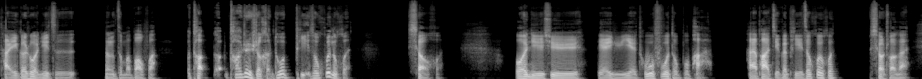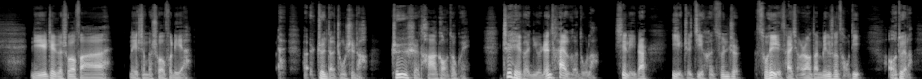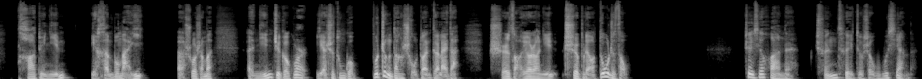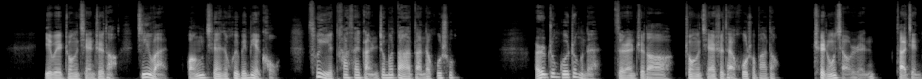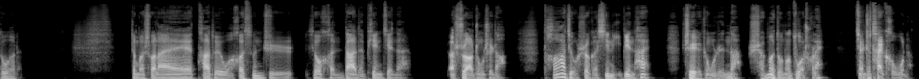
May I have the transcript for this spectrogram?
她一个弱女子，能怎么报复啊？他他认识很多痞子混混，笑话！我女婿连雨夜屠夫都不怕，还怕几个痞子混混？小川啊，你这个说法没什么说服力啊。真的，钟师长，真是他搞的鬼！这个女人太恶毒了，心里边一直记恨孙志，所以才想让他名声扫地。哦，对了，他对您也很不满意，呃，说什么，呃，您这个官也是通过不正当手段得来的，迟早要让您吃不了兜着走。这些话呢，纯粹就是诬陷了，因为庄前知道今晚黄倩会被灭口。所以他才敢这么大胆的胡说。而钟国正呢，自然知道庄前是在胡说八道，这种小人他见多了。这么说来，他对我和孙志有很大的偏见呢。啊，是啊，钟师长，他就是个心理变态。这种人呢，什么都能做出来，简直太可恶了。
